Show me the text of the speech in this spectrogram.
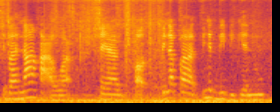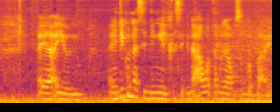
'Di ba? Nakakaawa. Kaya pa, pinapa pinagbibigyan mo. Kaya ayun, ay, hindi ko na siningil kasi ginaawa talaga ako sa babae.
